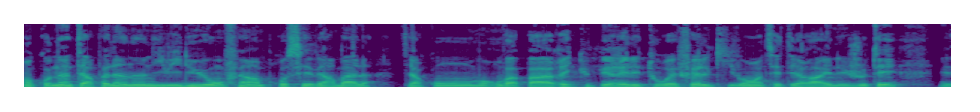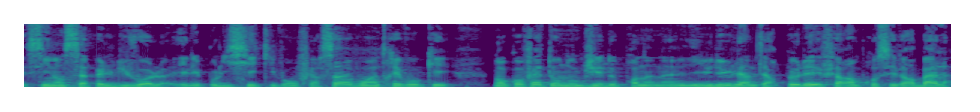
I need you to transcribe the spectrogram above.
donc on interpelle un individu, on fait un procès verbal. C'est-à-dire qu'on ne va pas récupérer les tours Eiffel qui vont, etc., et les jeter. Et sinon, ça s'appelle du vol. Et les policiers qui vont faire ça vont être évoqués. Donc en fait, on est obligé de prendre un individu, l'interpeller, faire un procès verbal,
